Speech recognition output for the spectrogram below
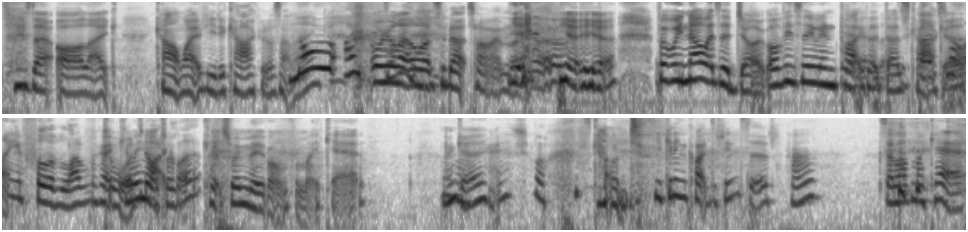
She's like, "Oh, like can't wait for you to cark it or something." No, I. Or you're like, oh, it's about time. Like, Yeah, well, yeah, yeah. But we know it's a joke. Obviously, when Pikelet that- does cark That's it. not like you're full of love Okay, towards can we not Pikelet. talk? Can, should we move on from my cat? okay, Okay, sure. it's going. You're getting quite defensive. Huh? Because I love my cat.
